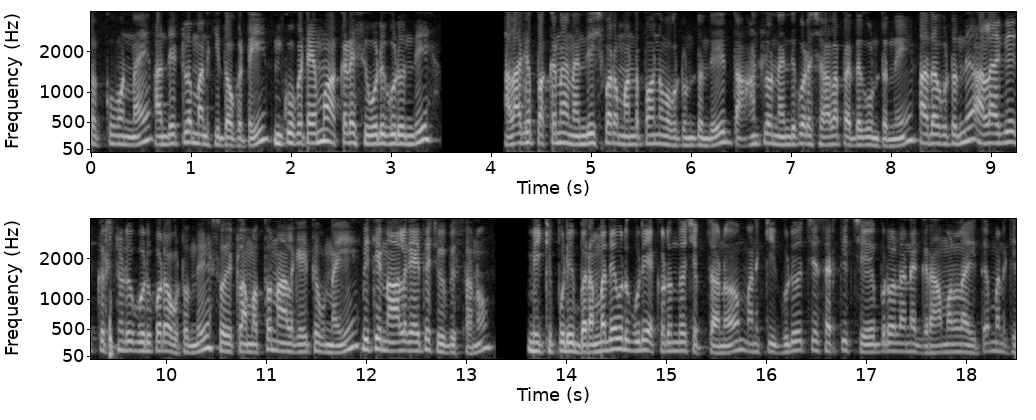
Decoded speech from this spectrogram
తక్కువ ఉన్నాయి. అందుట్లో మనకి ఇది ఒకటి ఇంకొకటేమో అక్కడే శివుడి గుడి ఉంది. అలాగే పక్కన నందీశ్వర మండపం అని ఒకటి ఉంటుంది. దాంట్లో నంది కూడా చాలా పెద్దగా ఉంటుంది. అదొకటి ఉంది. అలాగే కృష్ణుడి గుడి కూడా ఒకటి ఉంది. సో ఇట్లా మొత్తం నాలుగైతే ఉన్నాయి. మీకు నాలుగైతే చూపిస్తాను. మీకు ఇప్పుడు ఈ బ్రహ్మదేవుడి గుడి ఎక్కడుందో చెప్తాను. మనకి గుడి వచ్చేసరికి చేబ్రోల్ అనే గ్రామంలో అయితే మనకి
